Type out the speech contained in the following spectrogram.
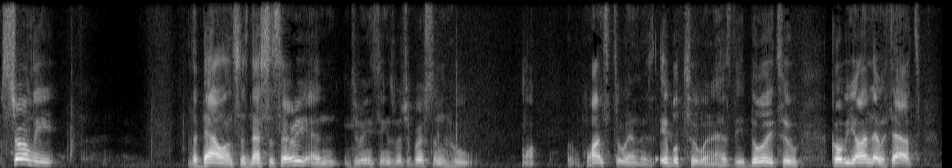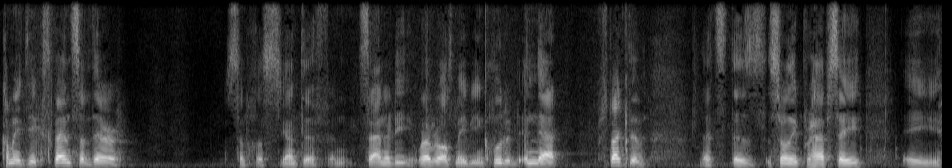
certainly the balance is necessary, and doing things which a person who wants to and is able to and has the ability to go beyond that without coming at the expense of their simchas yantif and sanity, whatever else may be included in that perspective that's there's certainly perhaps a a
